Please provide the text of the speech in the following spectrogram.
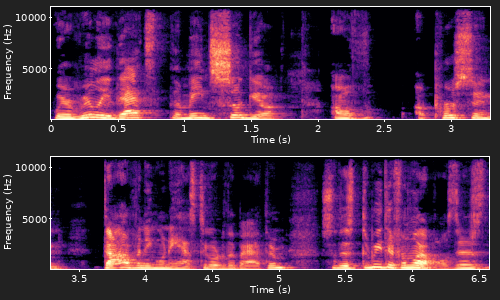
where really that's the main sugya of a person davening when he has to go to the bathroom. So there's three different levels. There's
